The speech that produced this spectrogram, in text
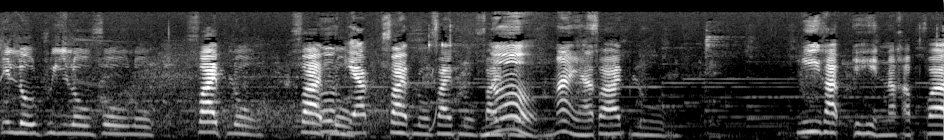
hello three low four low five low five low โอเคครับ five low five low five no low ไม่ครับ five low นี่ครับจะเห็นนะครับว่า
